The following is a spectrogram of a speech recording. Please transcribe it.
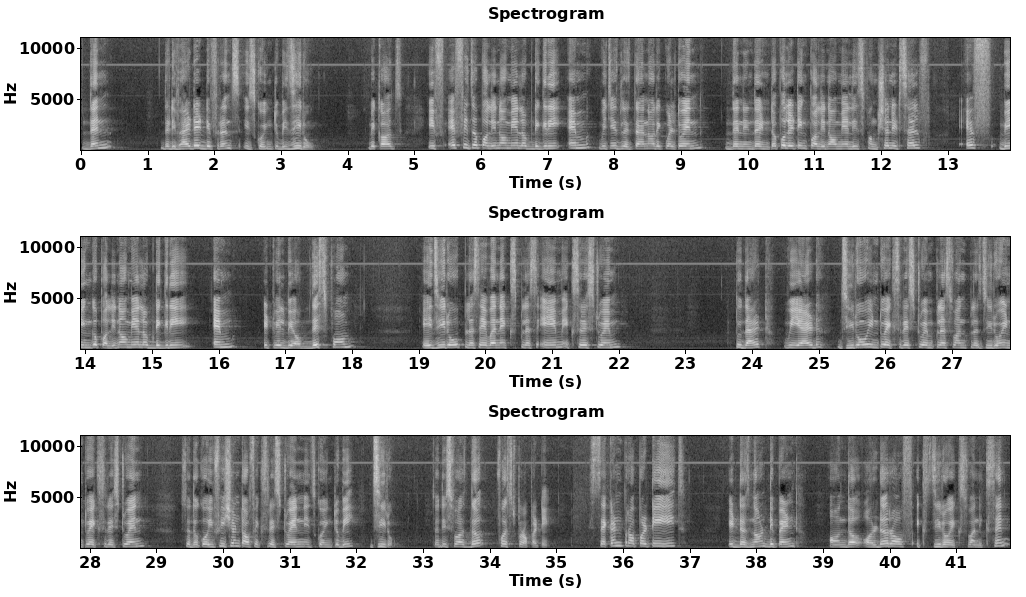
then the divided difference is going to be 0, because if f is a polynomial of degree m which is less than or equal to n, then in the interpolating polynomial is function itself. F being a polynomial of degree m it will be of this form. A 0 plus a 1 x plus a m x raised to m. To that we add 0 into x raised to m plus 1 plus 0 into x raised to n so, the coefficient of x raised to n is going to be 0. So, this was the first property. Second property is it does not depend on the order of x 0, x 1, x n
